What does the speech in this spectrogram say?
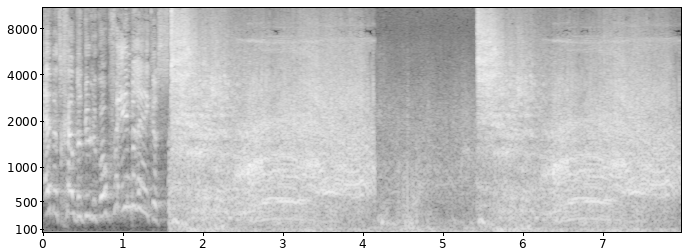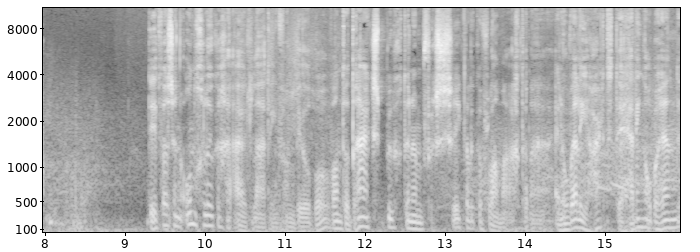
En dat geldt natuurlijk ook voor inbrekers. Dit was een ongelukkige uitlating van Bilbo, want de draak spuugde hem verschrikkelijke vlammen achterna. En hoewel hij hard de helling oprende,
